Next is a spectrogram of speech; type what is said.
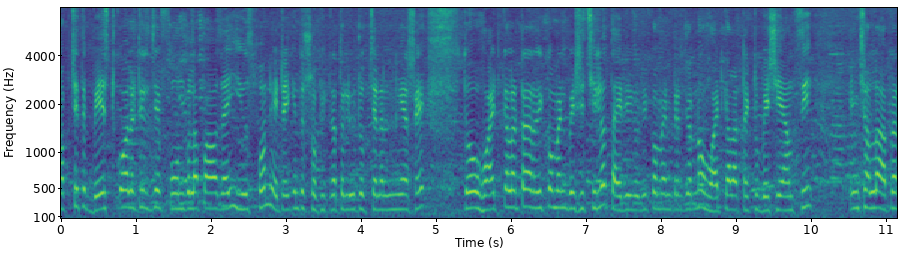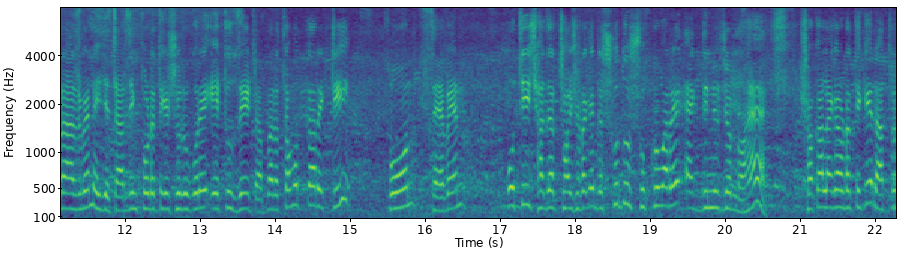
সবচেয়ে বেস্ট কোয়ালিটির যে ফোনগুলো পাওয়া যায় ইউজ ফোন এটাই কিন্তু শফিক রাতুল ইউটিউব চ্যানেল নিয়ে আসে। তো হোয়াইট কালারটা রিকমেন্ড বেশি ছিল, তাই রিকমেন্ডের জন্য হোয়াইট কালারটা একটু বেশি আনছি। ইনশাল্লাহ আপনারা আসবেন, এই যে চার্জিং পোর্টের থেকে শুরু করে এ টু জেড আপনারা চমৎকার একটি ফোন সেভেন পঁচিশ হাজার ছয়শো টাকা, এটা শুধু শুক্রবারে একদিনের জন্য হ্যাঁ? সকাল এগারোটা থেকে রাত্র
